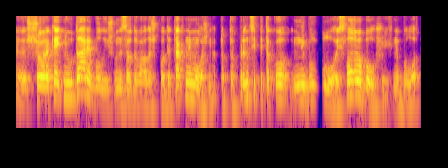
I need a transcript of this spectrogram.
е, що ракетні удари були, що вони завдавали шкоди, так не можна. Тобто, в принципі, такого не було. І слава Богу, що їх не було.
